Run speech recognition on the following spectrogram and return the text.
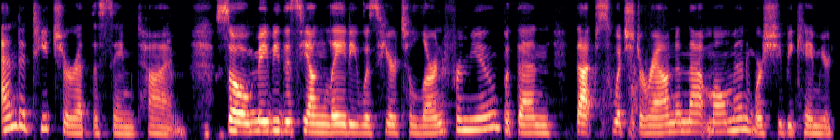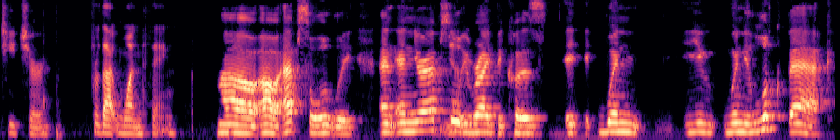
and a teacher at the same time. So maybe this young lady was here to learn from you, but then that switched around in that moment where she became your teacher for that one thing. Oh, oh, absolutely. And and you're absolutely yeah. right because it, when you when you look back,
